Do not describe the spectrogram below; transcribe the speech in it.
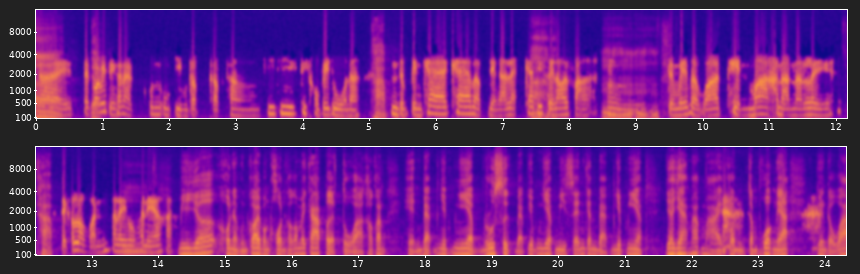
อใช่แต่เดี๋ก็ยวไม่ถึงขนาดคุณอุ่มอิ่มกับกับทางที่ที่ที่เขาไปดูนะครับมันจะเป็นแค่แค่แบบอย่างนั้นแหละ แค่ที่อ่าเคยเล่าให้ฟังอะอือืมมอืมอืมจะไม่แบบว่าเห็นมากขนาดนั้นเลยครับ แต่ก็หลอนอะไรประมาณเนี้ยค่ะ มีเยอะคนอย่างคุณก้อยบางคนเขาก็ไม่กล้าเปิดตัว เขาก็เห็นแบบเงียบๆรู้สึกแบบเงียบๆมีเซนส์กันแบบเงียบๆ เยอะแยะมากมายคนจำพวกเนี้ย เพียงแต่ว่า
